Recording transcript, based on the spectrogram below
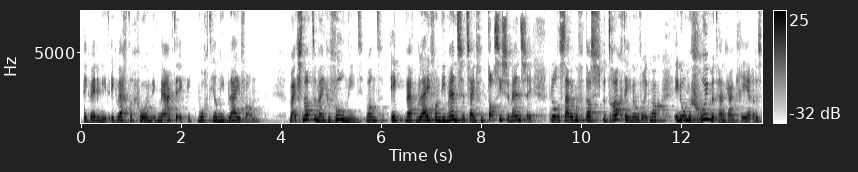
ik weet het niet, ik werd er gewoon, ik merkte, ik, ik word hier niet blij van. Maar ik snapte mijn gevoel niet. Want ik werd blij van die mensen. Het zijn fantastische mensen. Ik bedoel, er staat ook een fantastisch bedrag tegenover. Ik mag enorme groei met hen gaan creëren. Dus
